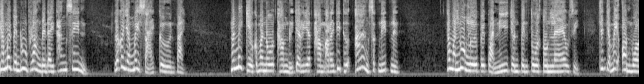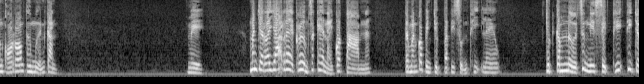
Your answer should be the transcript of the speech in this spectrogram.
ยังไม่เป็นรูปร่างใด ๆ ทั้งสิ้น แล้วก็ยังไม่สายเกินไป มันไม่เกี่ยวกับมโนธรรมหรือจริยธรรมอะไรที่เธออ้างสักนิดหนึ่งถ้ามันล่วงเลยไปกว่านี้จนเป็นตัวตนแล้วสิ ฉันจะไม่อ้อนวอนขอร้องเธอเหมือนกัน เม มันจะระยะแรกเริ่มสักแค่ไหนก็ตามนะ แต่มันก็เป็นจุดปฏิสนธิแล้ว จุดกำเนิดซึ่งมีสิทธิที่จะ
